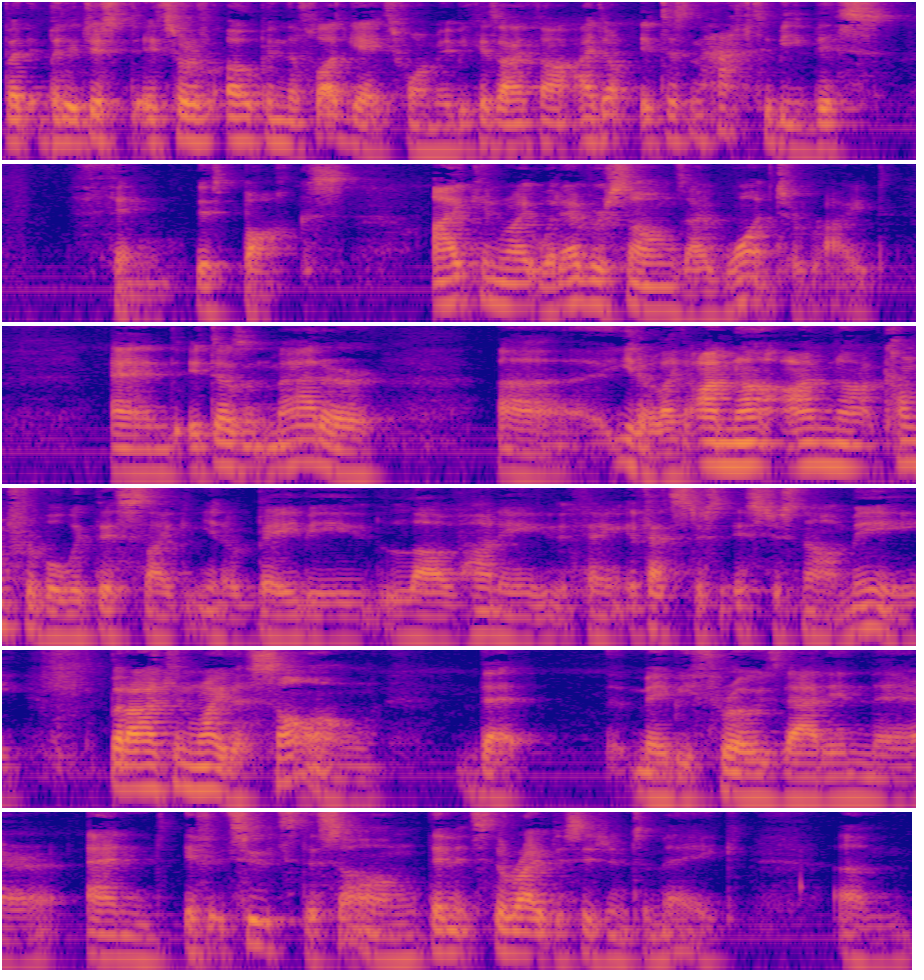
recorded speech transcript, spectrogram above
but but it just it sort of opened the floodgates for me because I thought I don't. It doesn't have to be this thing, this box. I can write whatever songs I want to write, and it doesn't matter uh, you know, like I'm not, I'm not comfortable with this, like you know, baby love honey thing. That's just, it's just not me. But I can write a song that maybe throws that in there, and if it suits the song, then it's the right decision to make. Um,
